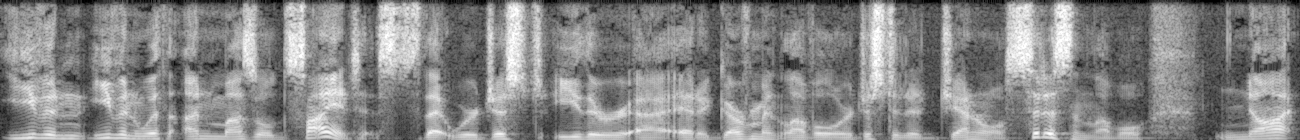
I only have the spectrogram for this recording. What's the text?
even even with unmuzzled scientists that we're just either uh, at a government level or just at a general citizen level not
